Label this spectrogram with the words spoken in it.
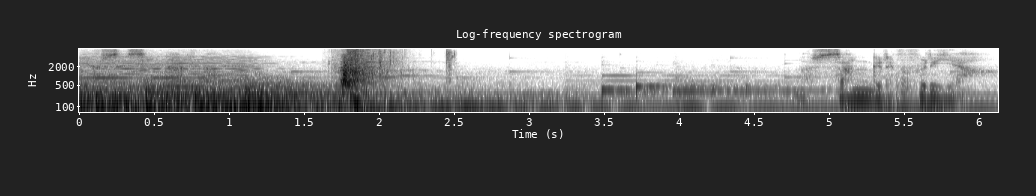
de asesinarla. A sangre fría.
